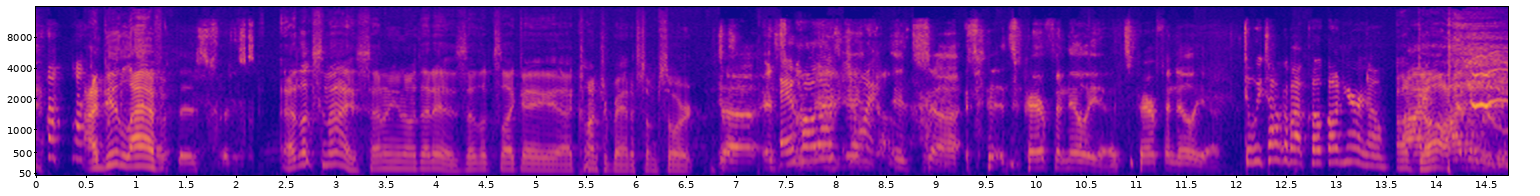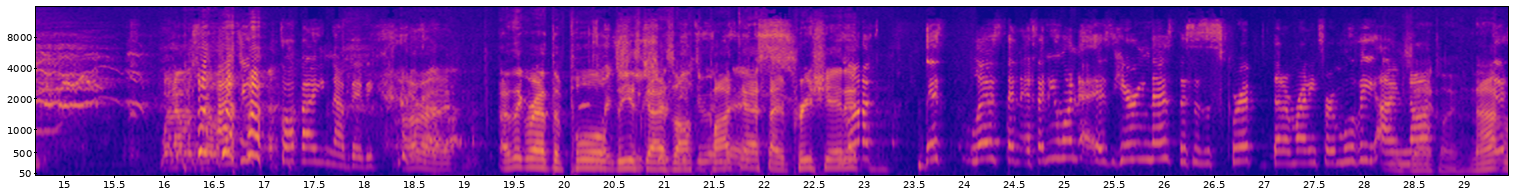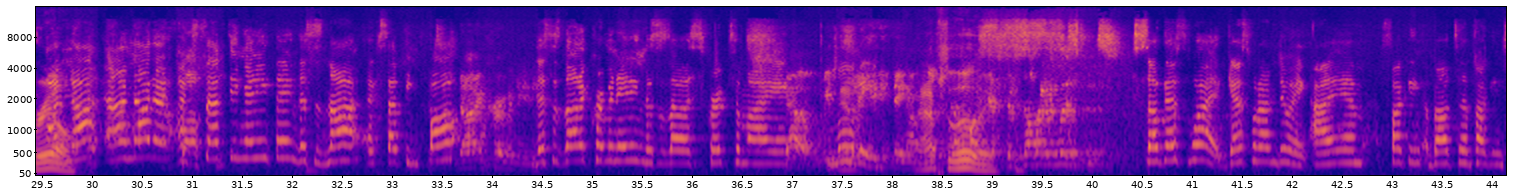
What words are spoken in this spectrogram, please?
I did laugh. This, this That looks nice. I don't even know what that is. That looks like a, uh contraband of some sort. uh, it's, Hey, hold on, it's, joint. it's uh, it's paraphernalia. It's paraphernalia. Do we talk about coke on here or no? Oh I, god. I believe it. When I was really I do cocaine now, baby. All right. I think we're at the pull When these guys off the doing podcast. I this. appreciate it. Look, this listen. If anyone is hearing this, this is a script that I'm writing for a movie. I'm exactly. not. Not this- real. I'm not. I'm not uh, accepting anything. This is not accepting fault. not incriminating. This is not incriminating. This is a script to my. no, we can movie. say anything on Absolutely. Because nobody listens. So guess what? Guess what I'm doing? I am fucking about to fucking.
